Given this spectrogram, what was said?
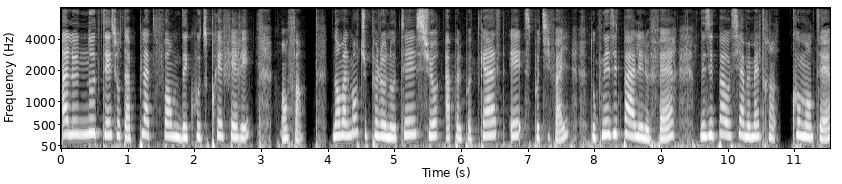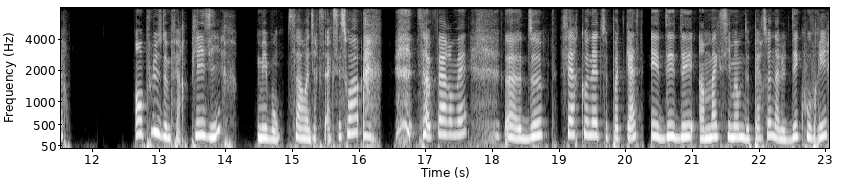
à le noter sur ta plateforme d'écoute préférée. Enfin, normalement, tu peux le noter sur Apple Podcast et Spotify. Donc n'hésite pas à aller le faire. N'hésite pas aussi à me mettre un commentaire. En plus de me faire plaisir, mais bon, ça on va dire que c'est accessoire, ça permet euh, de faire connaître ce podcast et d'aider un maximum de personnes à le découvrir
